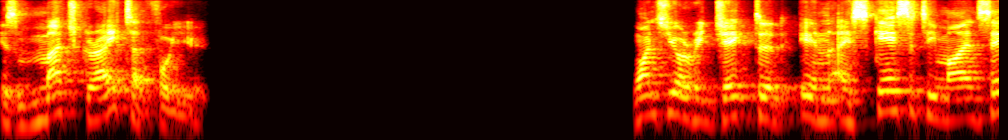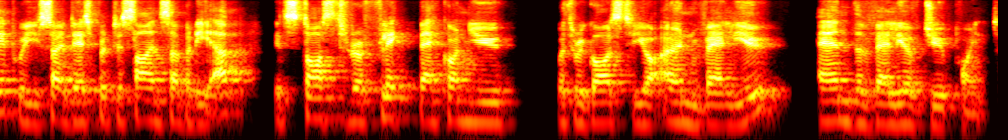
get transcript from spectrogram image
is much greater for you once you're rejected in a scarcity mindset where you're so desperate to sign somebody up, it starts to reflect back on you with regards to your own value and the value of Dewpoint.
